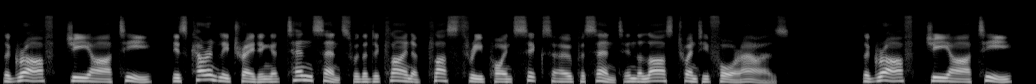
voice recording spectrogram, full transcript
The graph, GRT, is currently trading at 10 cents with a decline of plus 3.60% in the last 24 hours. The graph, GRT,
